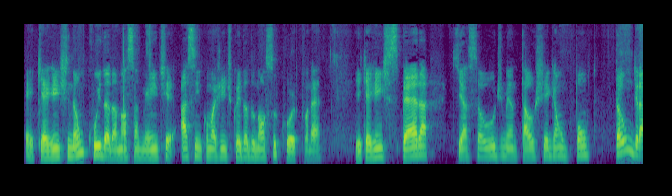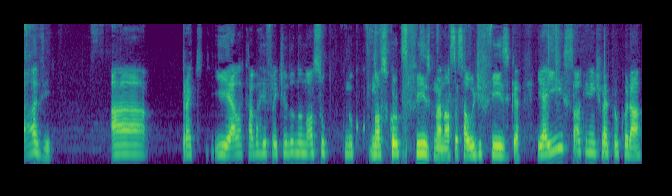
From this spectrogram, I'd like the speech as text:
é que a gente não cuida da nossa mente assim como a gente cuida do nosso corpo, né? E que a gente espera que a saúde mental chegue a um ponto tão grave a, pra, e ela acaba refletindo no nosso, no nosso corpo físico, na nossa saúde física. E aí só que a gente vai procurar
